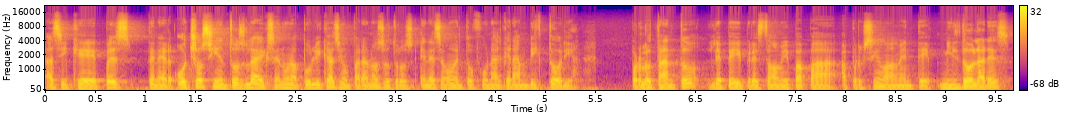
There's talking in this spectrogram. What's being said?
Así que pues tener 800 likes en una publicación para nosotros en ese momento fue una gran victoria. Por lo tanto, le pedí prestado a mi papá aproximadamente mil dólares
